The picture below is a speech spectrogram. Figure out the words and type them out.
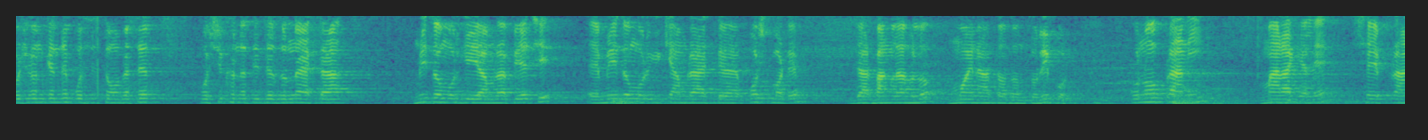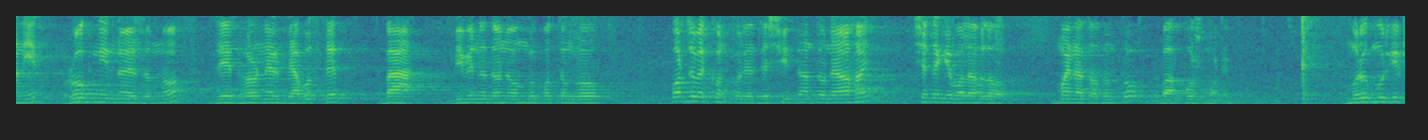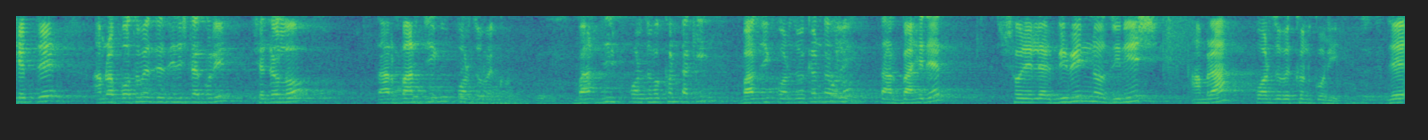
প্রশিক্ষণ কেন্দ্রে পঁচিশতম ব্যাচের প্রশিক্ষণার্থীদের জন্য একটা মৃত মুরগি আমরা পেয়েছি। এই মৃত মুরগিকে আমরা আজকে পোস্টমর্টেম, যার বাংলা হলো ময়না তদন্ত রিপোর্ট। কোনো প্রাণী মারা গেলে সেই প্রাণীর রোগ নির্ণয়ের জন্য যে ধরনের ব্যবচ্ছেদ বা বিভিন্ন ধরনের অঙ্গ প্রত্যঙ্গ পর্যবেক্ষণ করে যে সিদ্ধান্ত নেওয়া হয়, সেটাকে বলা হলো ময়না তদন্ত বা পোস্টমর্টেম। মুরগ মুরগির ক্ষেত্রে আমরা প্রথমে যে জিনিসটা করি, সেটা হলো তার বাহ্যিক পর্যবেক্ষণ। বাহ্যিক পর্যবেক্ষণটা কি? বাহ্যিক পর্যবেক্ষণটা হলো তার বাহিরের শরীরের বিভিন্ন জিনিস আমরা পর্যবেক্ষণ করি। যে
